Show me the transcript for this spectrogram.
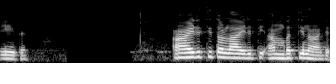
ഏത്? ആയിരത്തി തൊള്ളായിരത്തി അമ്പത്തി നാല്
